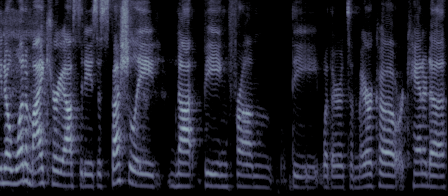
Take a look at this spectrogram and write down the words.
you know, one of my curiosities, especially not being from the, whether it's America or Canada,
